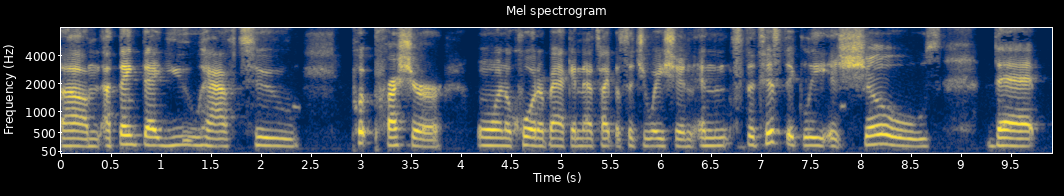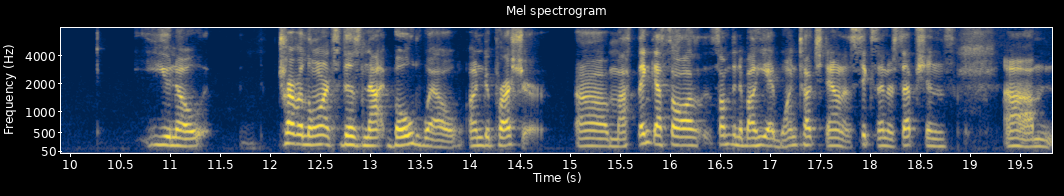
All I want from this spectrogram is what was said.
Um, I think that you have to put pressure on a quarterback in that type of situation. And statistically, it shows that, you know, Trevor Lawrence does not bode well under pressure. Um, I think I saw something about he had one touchdown and six interceptions um,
